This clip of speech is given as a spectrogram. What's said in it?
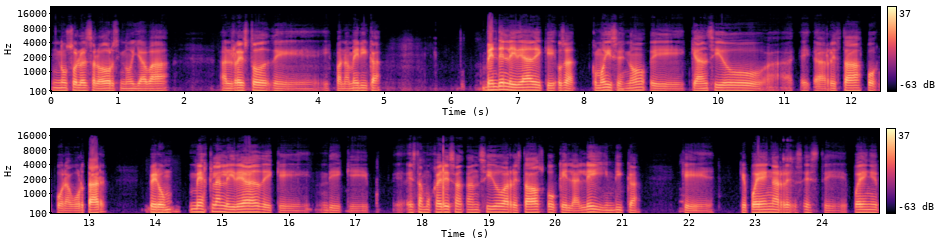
no solo a El Salvador, sino ya va al resto de Hispanoamérica, venden la idea de que, o sea, como dices, ¿no? Eh, que han sido arrestadas por, por abortar, pero mezclan la idea de que, de que estas mujeres han, sido arrestadas o que la ley indica que, que pueden, este, pueden eh,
